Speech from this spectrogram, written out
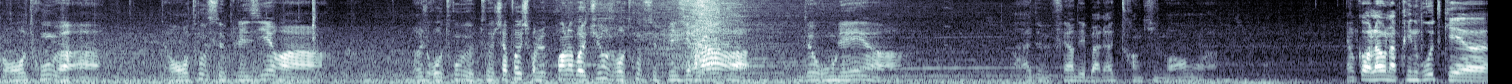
qu'on retrouve. on retrouve ce plaisir. euh, moi, je retrouve tout- chaque fois que je prends la voiture, je retrouve ce plaisir-là euh, de rouler, euh, voilà, de faire des balades tranquillement. euh. Et encore là, on a pris une route qui est. euh,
